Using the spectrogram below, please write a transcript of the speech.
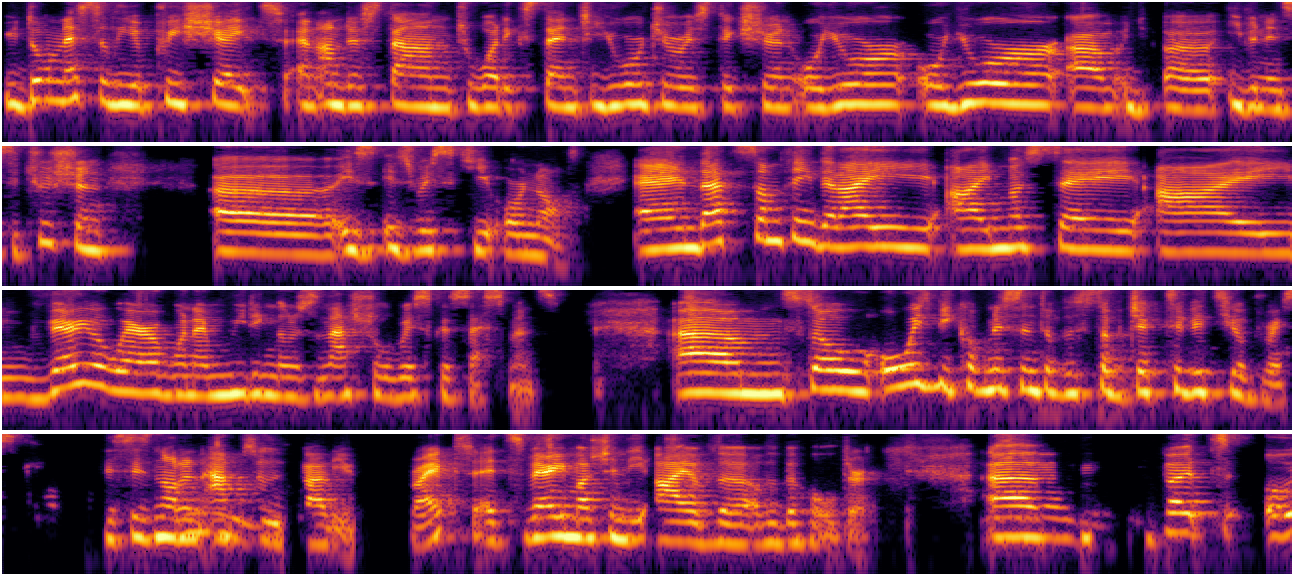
you don't necessarily appreciate and understand to what extent your jurisdiction or your or your um, uh, even institution uh, is is risky or not. And that's something that I I must say I'm very aware of when I'm reading those national risk assessments. Um, so always be cognizant of the subjectivity of risk. This is not an mm. absolute value, right? It's very much in the eye of the of the beholder. Um, but uh,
